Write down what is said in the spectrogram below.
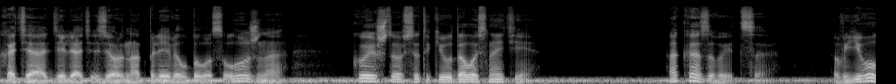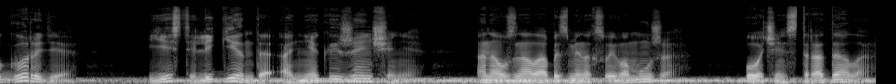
хотя отделять зерна от плевел было сложно, кое-что все-таки удалось найти. Оказывается, в его городе есть легенда о некой женщине. Она узнала об изменах своего мужа, очень страдала,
